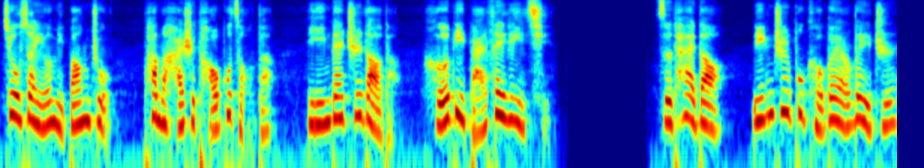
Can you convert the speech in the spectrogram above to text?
就算有你帮助，他们还是逃不走的。你应该知道的，何必白费力气？”子泰道：“明知不可为而为之，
